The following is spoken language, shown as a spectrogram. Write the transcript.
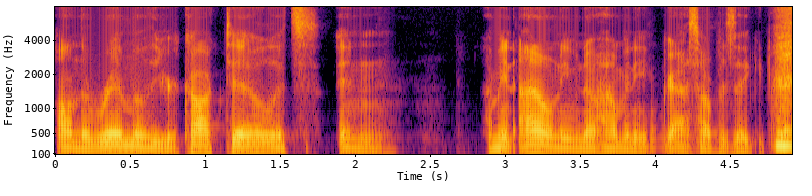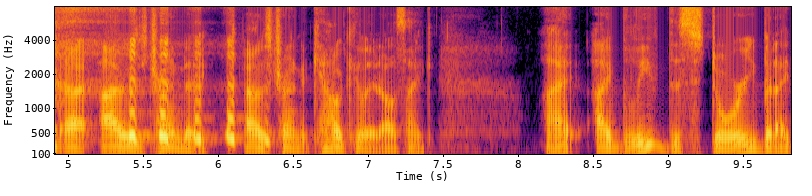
on the rim of your cocktail. It's in. I mean, I don't even know how many grasshoppers they could get. I, I was trying to. I was trying to calculate. I was like, I I believe the story, but I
